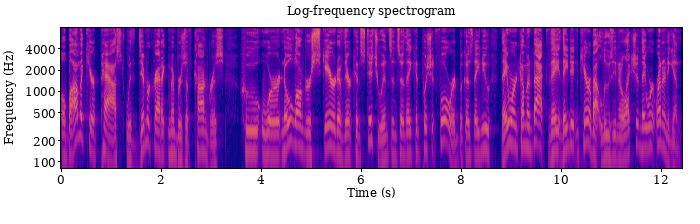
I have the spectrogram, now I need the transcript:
Obamacare passed with Democratic members of Congress who were no longer scared of their constituents and so they could push it forward because they knew they weren't coming back. They they didn't care about losing an election. They weren't running again.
